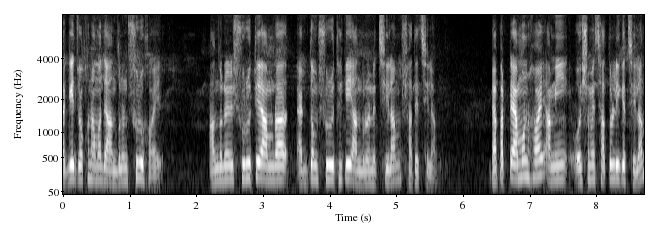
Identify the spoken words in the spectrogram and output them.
আগে যখন আমাদের আন্দোলন শুরু হয়, আন্দোলনের শুরুতে আমরা একদম শুরু থেকেই আন্দোলনে ছিলাম, সাথে ছিলাম। ব্যাপারটা এমন হয়, আমি ওই সময় ছাত্রলীগে ছিলাম।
